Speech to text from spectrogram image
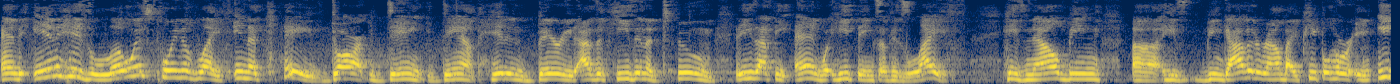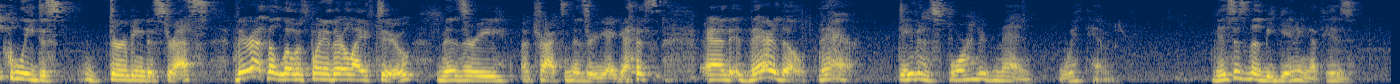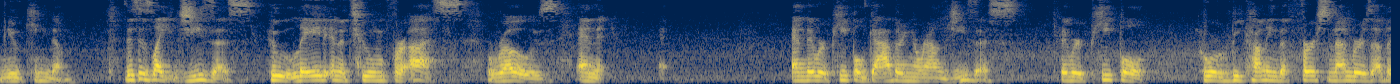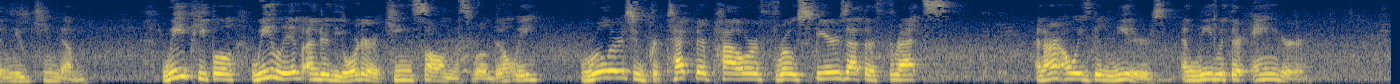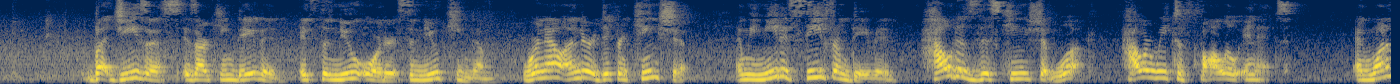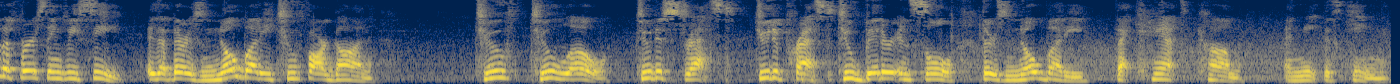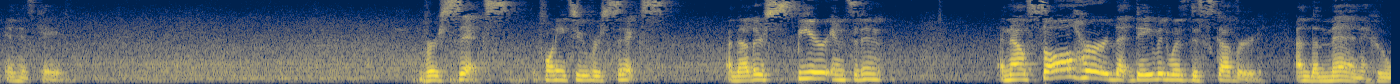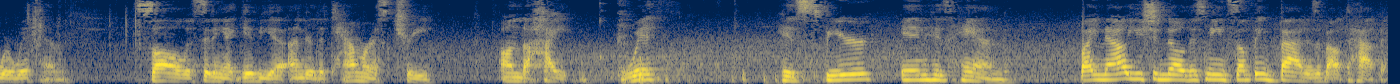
and in his lowest point of life, in a cave, dark, dank, damp, hidden, buried, as if he's in a tomb, he's at the end, what he thinks of his life. He's now being, uh, he's being gathered around by people who are in equally disturbing distress. They're at the lowest point of their life too. Misery attracts misery, I guess. And there though, there, David has 400 men with him. This is the beginning of his new kingdom. This is like Jesus, who laid in a tomb for us, rose, and and there were people gathering around Jesus. There were people who were becoming the first members of a new kingdom. We people, we live under the order of King Saul in this world, don't we? Rulers who protect their power, throw spears at their threats, and aren't always good leaders and lead with their anger but Jesus is our King David. It's the new order. It's the new kingdom. We're now under a different kingship. And we need to see from David, how does this kingship look? How are we to follow in it? And one of the first things we see is that there is nobody too far gone, too, too low, too distressed, too depressed, too bitter in soul. There's nobody that can't come and meet this king in his cave. verse 6. 22 verse 6. Another spear incident. And now Saul heard that David was discovered and the men who were with him. Saul was sitting at Gibeah under the tamarisk tree on the height with his spear in his hand. By now you should know this means something bad is about to happen.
